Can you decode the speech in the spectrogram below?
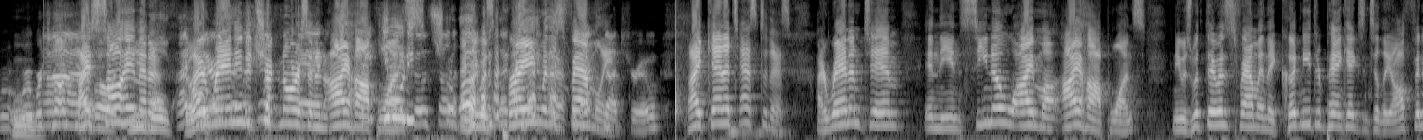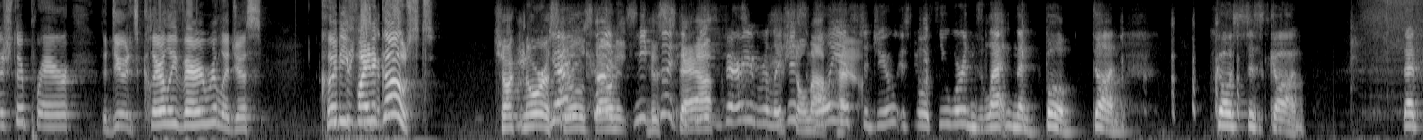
We're, we're, we're Uh, talking I saw him at a. evil I ran into Chuck Norris at an and IHOP I once. ghosts and he was praying with his family. That's not true. I can attest to this. I ran into him in the Encino IMO IHOP once, and he was with there with his family, and they couldn't eat their pancakes until they all finished their prayer. The dude's clearly very religious. Could he fight a ghost? Chuck Norris Yeah, throws down his, he his could. staff. If he's very religious, shall not all he has to do is know a few words in Latin, then boom, done. Ghost is gone. That's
